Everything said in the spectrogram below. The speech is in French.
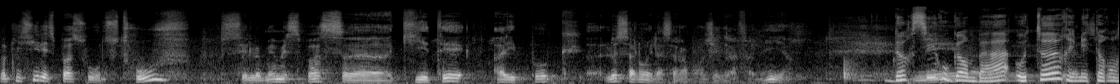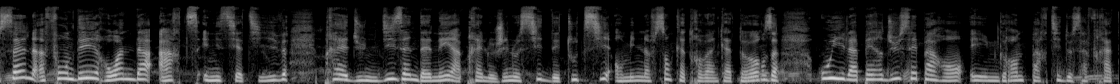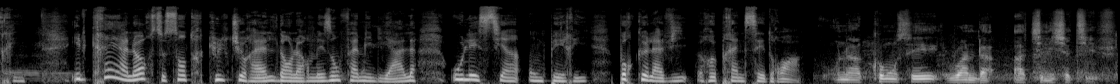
Donc ici, l'espace où on se trouve, c'est le même espace euh, qui était à l'époque euh, le salon et la salle à manger de la famille. Dorcy Rugamba, auteur et metteur en scène, a fondé Rwanda Arts Initiative près d'une dizaine d'années après le génocide des Tutsis en 1994, où il a perdu ses parents et une grande partie de sa fratrie. Il crée alors ce centre culturel dans leur maison familiale où les siens ont péri pour que la vie reprenne ses droits. On a commencé Rwanda Arts Initiative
